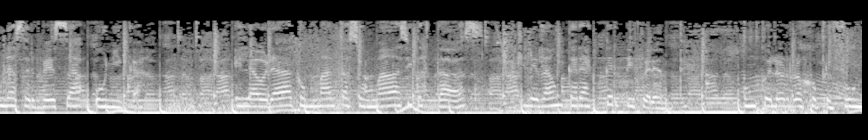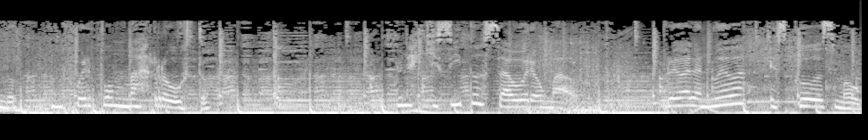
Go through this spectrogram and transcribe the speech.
Una cerveza única, elaborada con maltas ahumadas y tostadas, que le da un carácter diferente. Un color rojo profundo, un cuerpo más robusto. Y un exquisito sabor ahumado. Prueba la nueva Escudo Smoke.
